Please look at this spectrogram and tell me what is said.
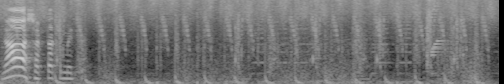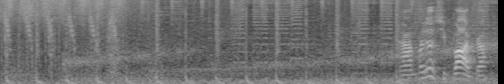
No, saltate ma lui si bugga.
